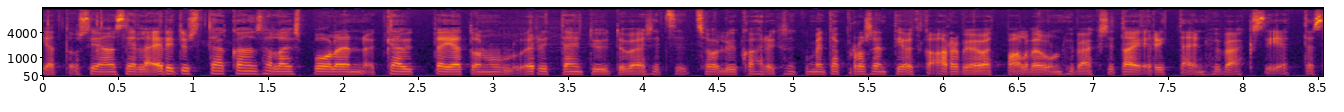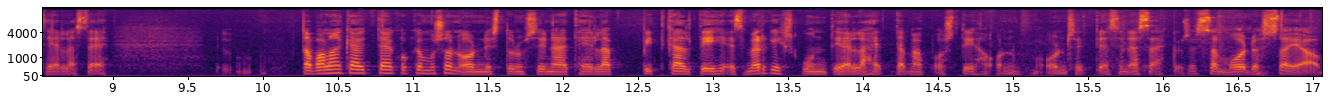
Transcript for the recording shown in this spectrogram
Ja tosiaan siellä erityisesti tämä kansalaispuolen käyttäjät on ollut erittäin tyytyväiset, että se oli 80 prosenttia, jotka arvioivat palvelun hyväksi tai erittäin hyväksi, että siellä se tavallaan käyttäjäkokemus on onnistunut siinä, että heillä pitkälti esimerkiksi kuntien lähettämä posti on, on sitten siinä sähköisessä muodossa ja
